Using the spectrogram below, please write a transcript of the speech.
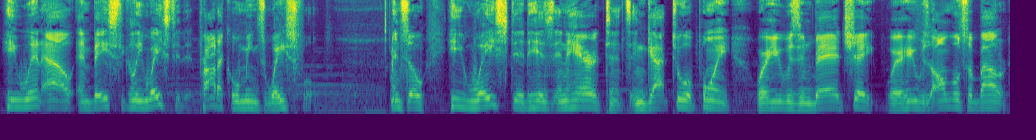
he went out and basically wasted it. Prodigal means wasteful. And so he wasted his inheritance and got to a point where he was in bad shape, where he was almost about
